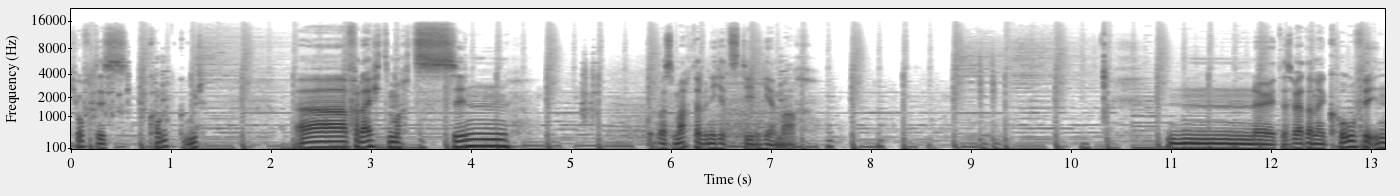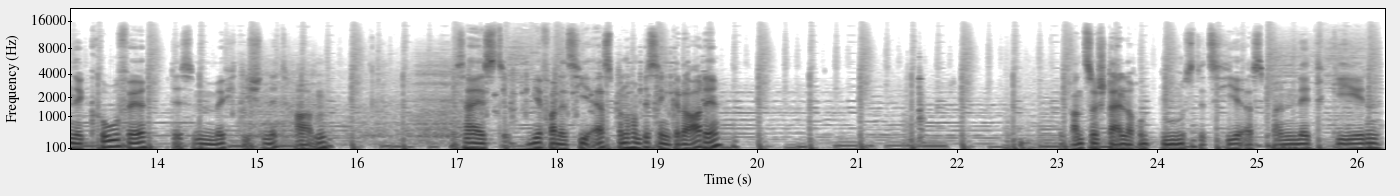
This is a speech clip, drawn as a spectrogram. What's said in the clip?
Ich hoffe, das kommt gut. Äh, vielleicht macht es Sinn was macht er, wenn ich jetzt den hier mache? Nö, das wäre dann eine Kurve in eine Kurve. Das möchte ich nicht haben. Das heißt, wir fahren jetzt hier erstmal noch ein bisschen gerade. Ganz so steil nach unten muss jetzt hier erstmal nicht gehen.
